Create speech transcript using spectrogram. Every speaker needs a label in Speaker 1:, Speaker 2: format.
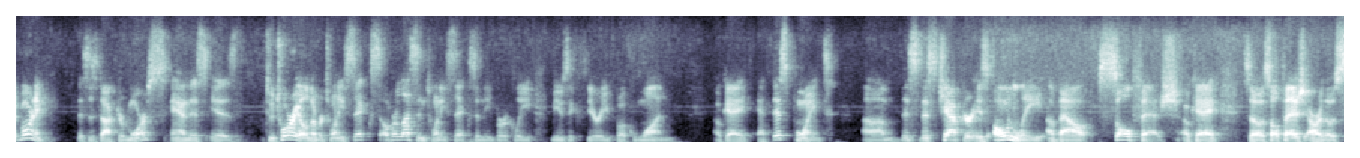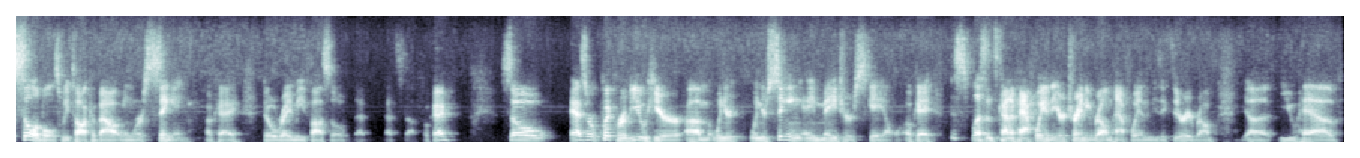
Speaker 1: Good morning. This is Dr. Morse, and this is tutorial number 26 over lesson 26 in the Berklee Music Theory Book One. Okay, at this point, um, this, this chapter is only about solfege. Okay, so solfege are those syllables we talk about when we're singing. Okay, do, re, mi, fa, sol, that, that stuff. Okay, so as a quick review here, um, when you're when you're singing a major scale, okay, this lesson's kind of halfway in the ear training realm, halfway in the music theory realm. Uh, you have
